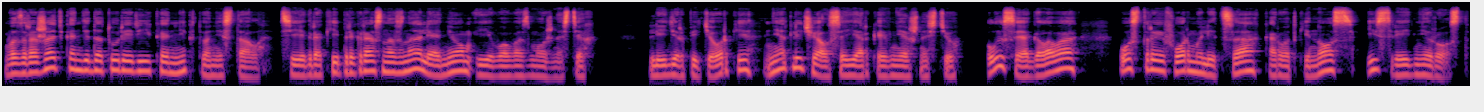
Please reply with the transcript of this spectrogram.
Возражать кандидатуре Рика никто не стал. Все игроки прекрасно знали о нем и его возможностях. Лидер пятерки не отличался яркой внешностью. Лысая голова, острые формы лица, короткий нос и средний рост.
